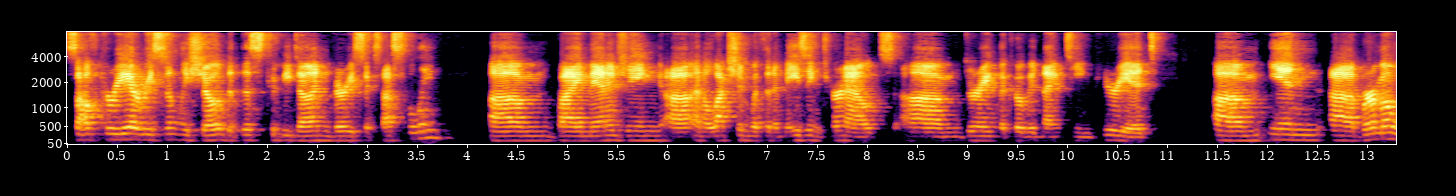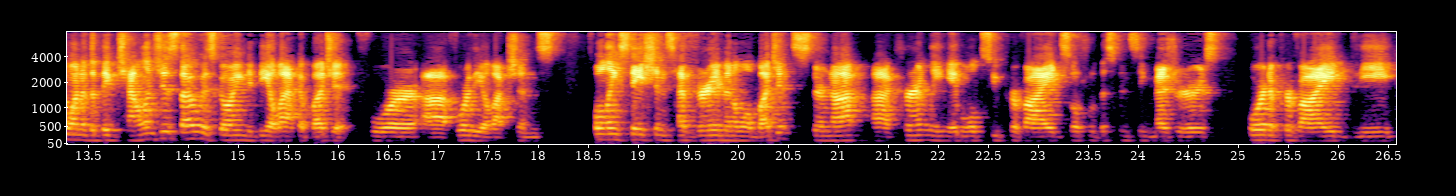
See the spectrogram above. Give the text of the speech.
South Korea recently showed that this could be done very successfully um, by managing uh, an election with an amazing turnout um, during the COVID-19 period. Um, in uh, Burma, one of the big challenges, though, is going to be a lack of budget for, uh, for the elections. Polling stations have very minimal budgets. They're not uh, currently able to provide social distancing measures or to provide the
